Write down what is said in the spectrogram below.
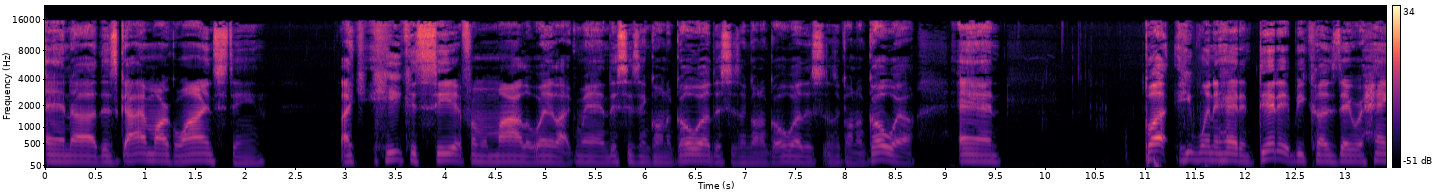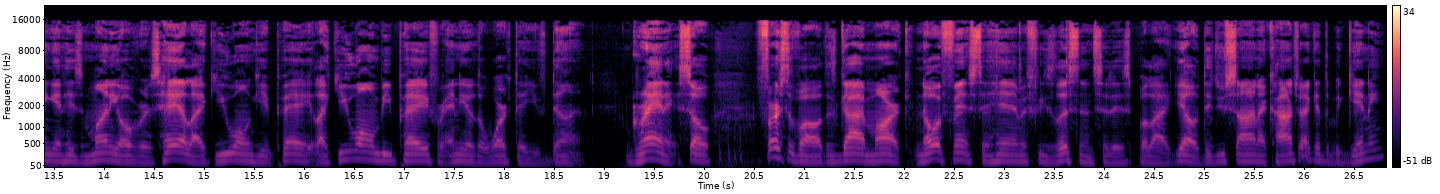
And uh, this guy mark weinstein like he could see it from a mile away like man this isn't gonna go well. This isn't gonna go well. This isn't gonna go well. And but he went ahead and did it because they were hanging his money over his head like you won't get paid. Like you won't be paid for any of the work that you've done. Granted. So first of all, this guy Mark, no offense to him if he's listening to this, but like, yo, did you sign a contract at the beginning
